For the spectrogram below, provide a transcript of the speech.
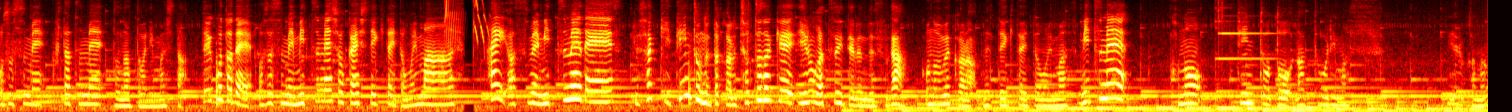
おすすめ2つ目となっておりました。ということでおすすめ3つ目紹介していきたいと思います。はいおすすめ3つ目です。でさっきティント塗ったからちょっとだけ色がついてるんですがこの上から塗っていきたいと思います。3つ目このティントとなっております。見えるかな？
